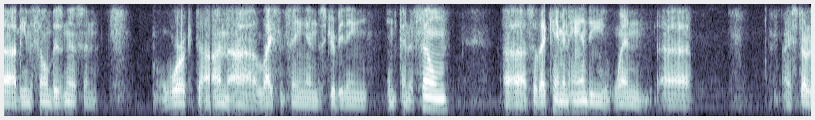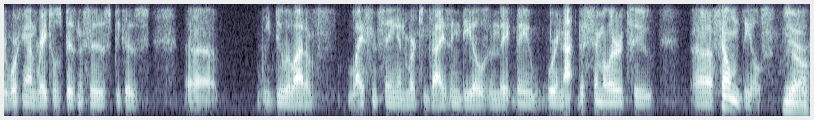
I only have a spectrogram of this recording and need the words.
uh, be in the film business and worked on uh, licensing and distributing independent film. Uh, so that came in handy when uh, I started working on Rachael's businesses because uh, we do a lot of licensing and merchandising deals, and they, they were not dissimilar to uh, film deals. Yeah. So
